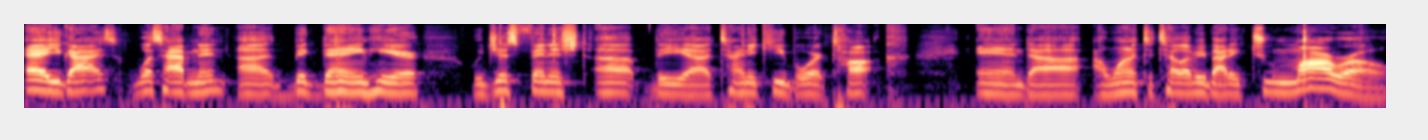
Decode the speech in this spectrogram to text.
Hey, you guys, what's happening? Uh, Big Dane here. We just finished up the uh, Tiny Keyboard Talk, and uh, I wanted to tell everybody tomorrow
